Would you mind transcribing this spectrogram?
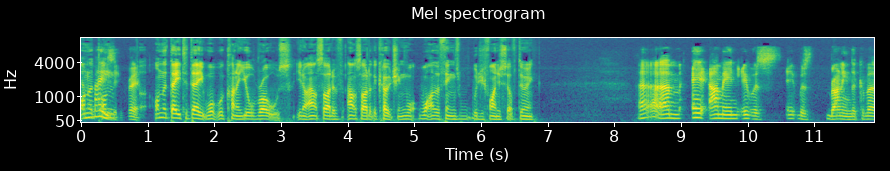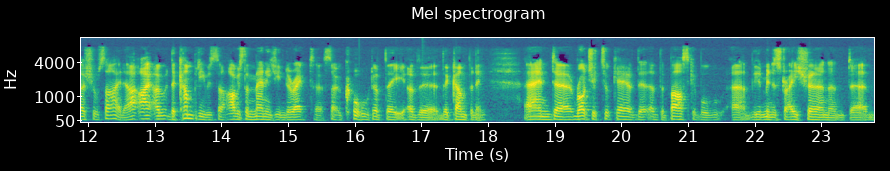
on amazing. The, on, on, the day to day, what were kind of your roles? You know, outside of outside of the coaching, what what other things would you find yourself doing? Um, it, I mean, it was it was running the commercial side. I, I, I, the company was I was the managing director, so called of the of the the company and uh, Roger took care of the of the basketball, um, the administration, and um,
